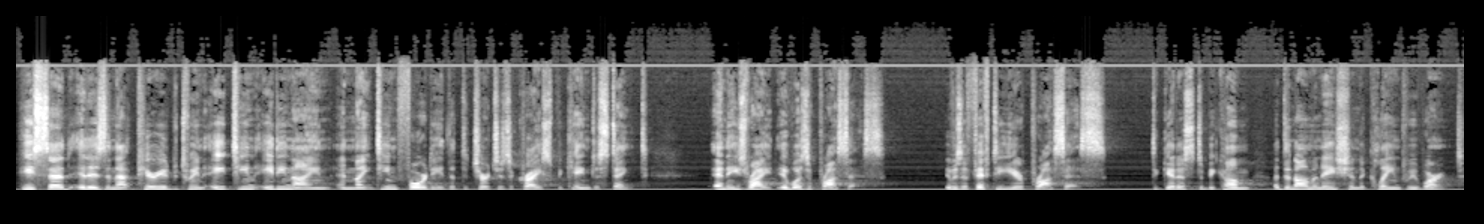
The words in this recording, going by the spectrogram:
He said it is in that period between 1889 and 1940 that the churches of Christ became distinct. And he's right, it was a process. It was a 50 year process to get us to become a denomination that claimed we weren't.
